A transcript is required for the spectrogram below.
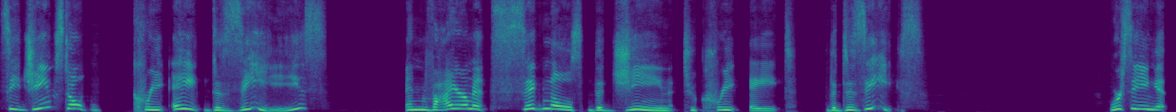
See, genes don't create disease. Environment signals the gene to create the disease. We're seeing it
